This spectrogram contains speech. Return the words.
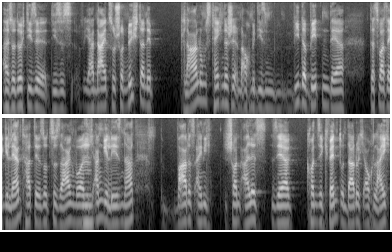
Also durch diese, dieses ja nahezu schon nüchterne planungstechnische und auch mit diesem Wiederbeten der, das, was er gelernt hatte, sozusagen, wo er mhm. sich angelesen hat, war das eigentlich schon alles sehr konsequent und dadurch auch leicht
